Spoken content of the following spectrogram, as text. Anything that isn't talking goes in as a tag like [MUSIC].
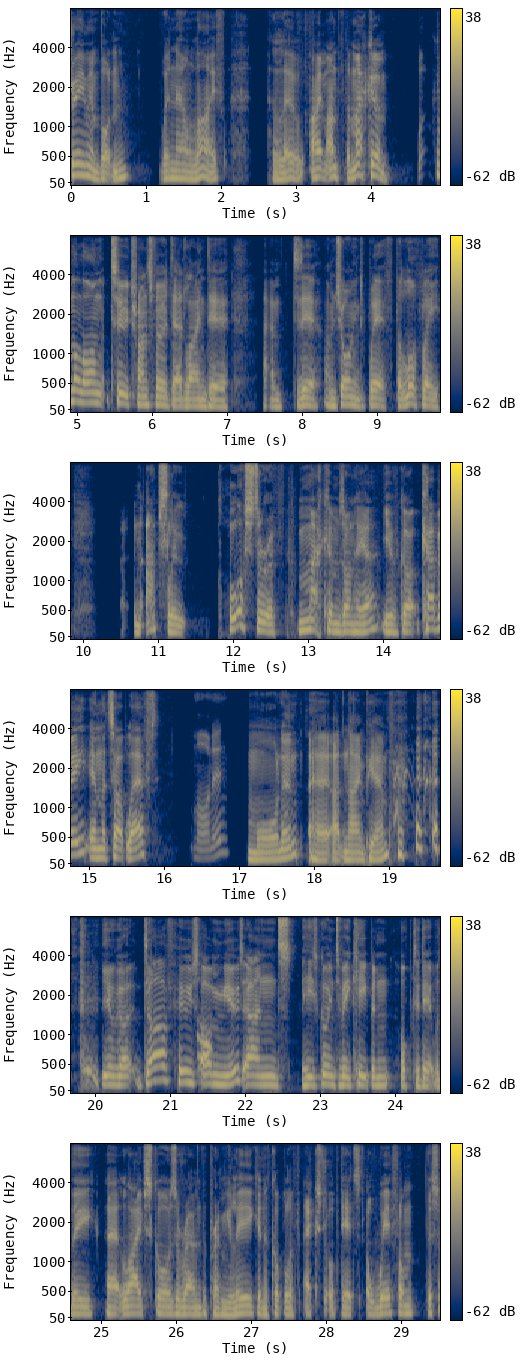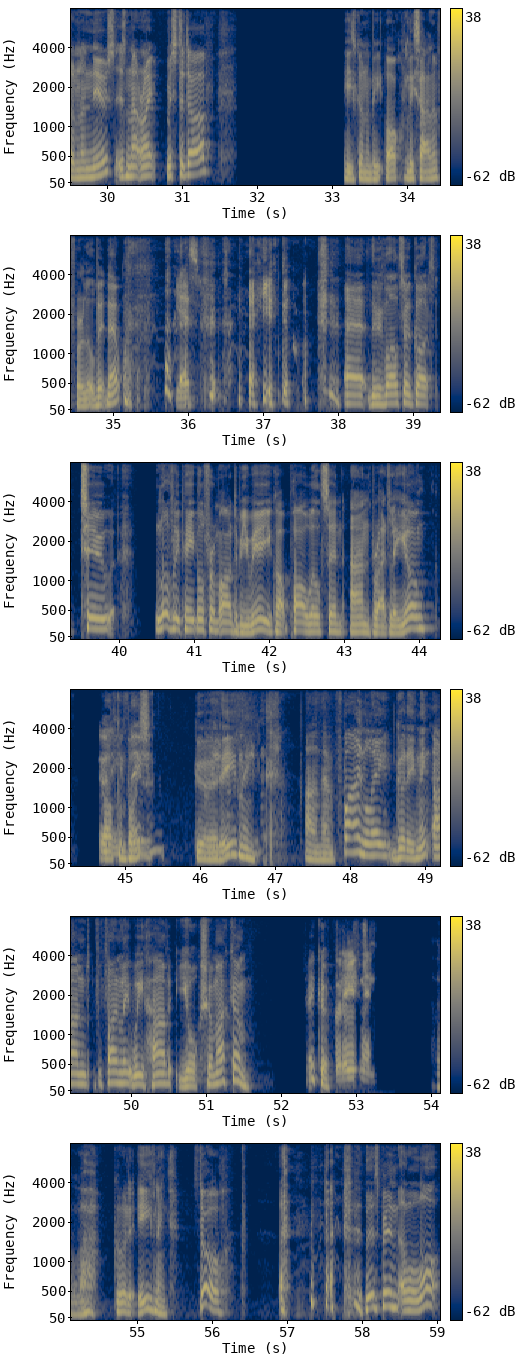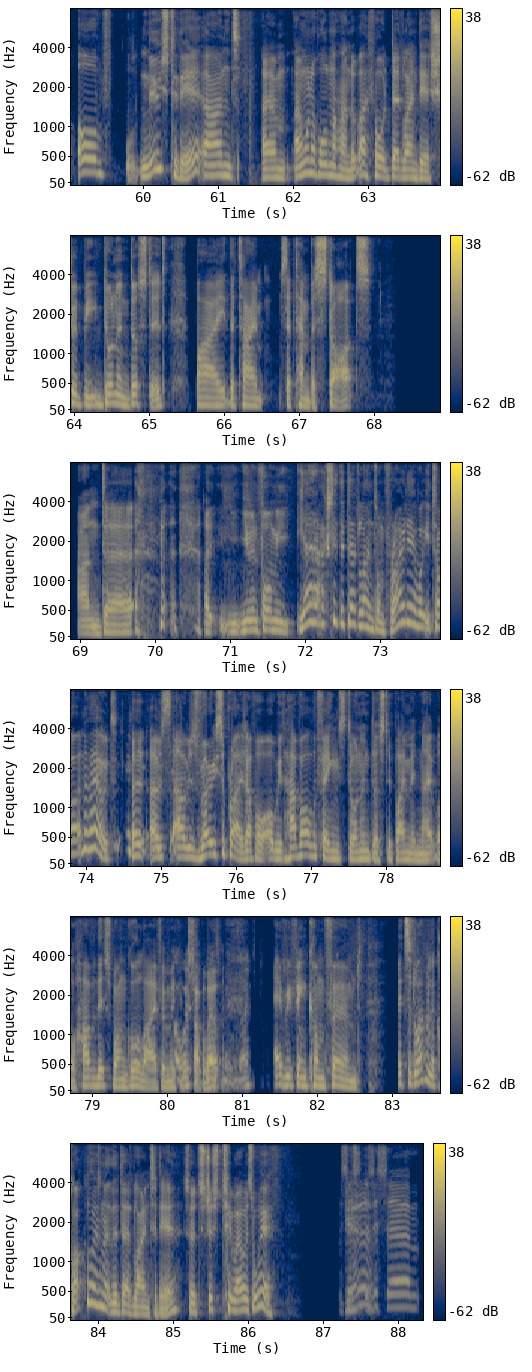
streaming button. We're now live. Hello, I'm Anthony Mackem. Welcome along to Transfer Deadline Day. Um, today I'm joined with the lovely, an absolute cluster of Mackems on here. You've got Cabby in the top left. Morning. Morning uh, at 9 pm. [LAUGHS] You've got Dov, who's on mute, and he's going to be keeping up to date with the uh, live scores around the Premier League and a couple of extra updates away from the Sunderland news. Isn't that right, Mr. Dov? He's going to be awkwardly silent for a little bit now. [LAUGHS] Yes. there you go. Uh, we've also got two lovely people from RWA. You've got Paul Wilson and Bradley Young. Good Welcome, boys. evening. Good Good evening. And then finally, good evening. And finally, we have Yorkshire Mackem. Jacob. Good evening. Hello. Good evening. So, [LAUGHS] there's been a lot of news today, and um, I want to hold my hand up. I thought deadline day should be done and dusted by the time September starts. And uh, [LAUGHS] you inform me, yeah, actually the deadline's on Friday. What are you talking about? uh, I was I was very surprised. I thought, oh, we'd have all the things done and dusted by midnight. We'll have this one go live, and we I can talk about midnight. everything [LAUGHS] confirmed. It's eleven o'clock though, isn't it? The deadline today, so it's just two hours away. Is this Yeah. is this um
